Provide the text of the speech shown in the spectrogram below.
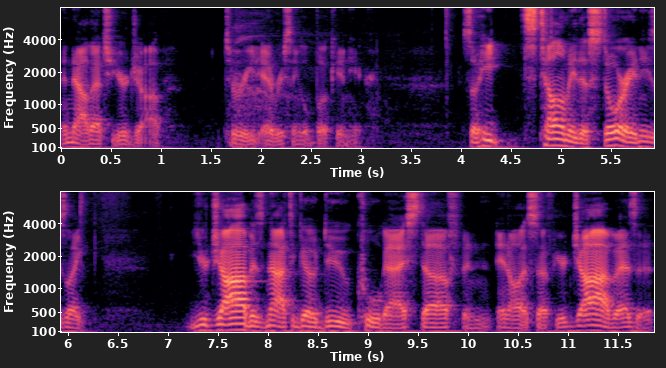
and now that's your job to read every single book in here. So he's telling me this story, and he's like, your job is not to go do cool guy stuff and, and all that stuff. Your job as a,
